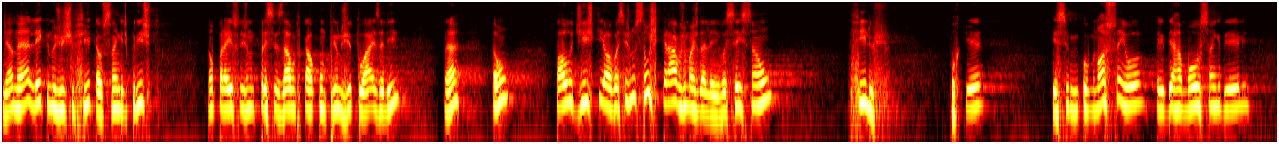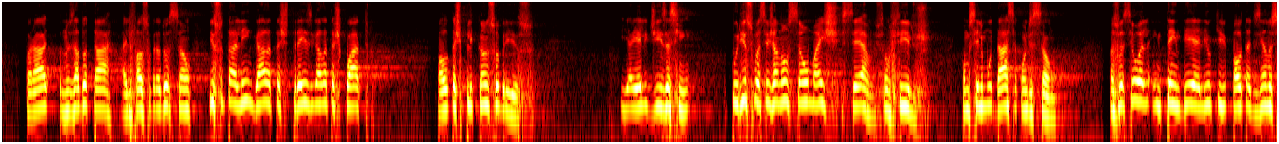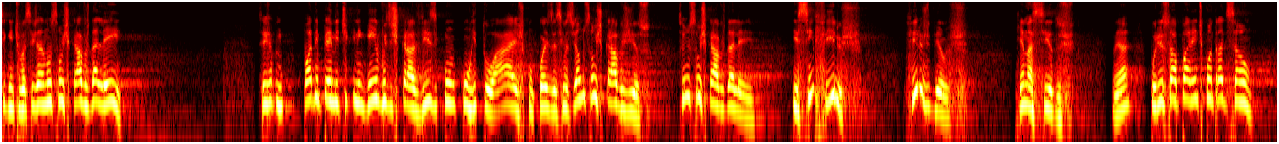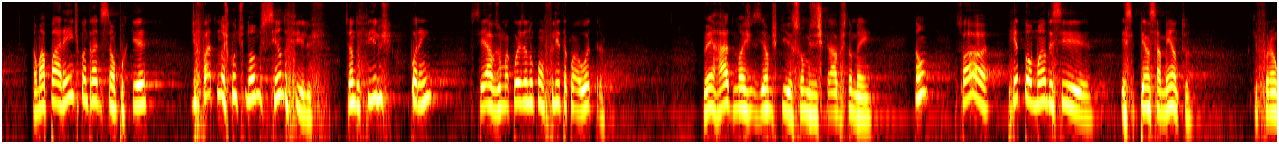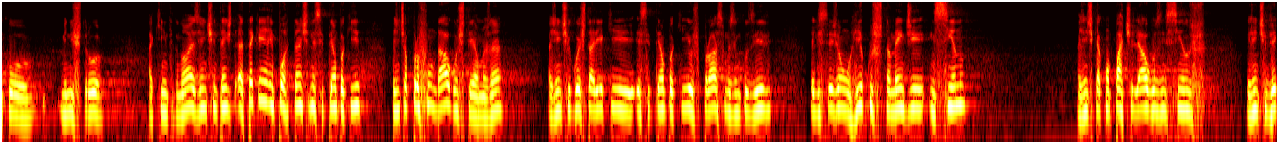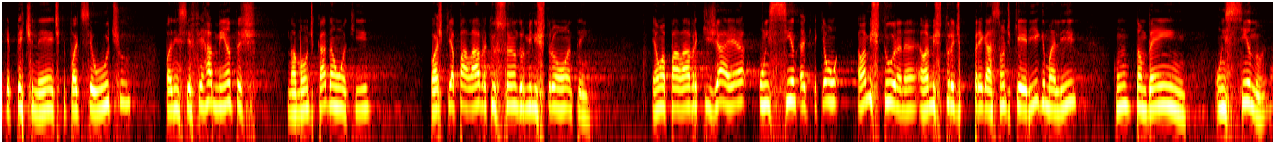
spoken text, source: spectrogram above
né? não é a lei que nos justifica, é o sangue de Cristo. Então, para isso, eles não precisavam ficar cumprindo os rituais ali. Né? Então, Paulo diz que ó, vocês não são escravos mais da lei, vocês são filhos, porque esse, o nosso Senhor, ele derramou o sangue dele para nos adotar. Aí ele fala sobre adoção. Isso está ali em Gálatas 3 e Gálatas 4. Paulo está explicando sobre isso. E aí ele diz assim: por isso vocês já não são mais servos, são filhos, como se ele mudasse a condição. Mas se você entender ali o que Paulo está dizendo é o seguinte: vocês já não são escravos da lei. Vocês podem permitir que ninguém vos escravize com, com rituais, com coisas assim. Vocês já não são escravos disso. Vocês não são escravos da lei. E sim filhos, filhos de Deus, renascidos, né? Por isso a aparente contradição. É uma aparente contradição, porque de fato nós continuamos sendo filhos, sendo filhos, porém servos. Uma coisa não conflita com a outra. Não é errado nós dizermos que somos escravos também. Então, só retomando esse, esse pensamento que Franco ministrou aqui entre nós, a gente entende até que é importante nesse tempo aqui a gente aprofundar alguns temas, né? A gente gostaria que esse tempo aqui, os próximos inclusive, eles sejam ricos também de ensino. A gente quer compartilhar alguns ensinos que a gente vê que é pertinente, que pode ser útil, podem ser ferramentas na mão de cada um aqui. Eu acho que a palavra que o Sandro ministrou ontem é uma palavra que já é um ensino, é, que é, um, é uma mistura, né? É uma mistura de pregação de querigma ali com também um ensino.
